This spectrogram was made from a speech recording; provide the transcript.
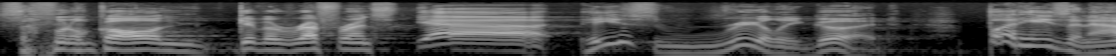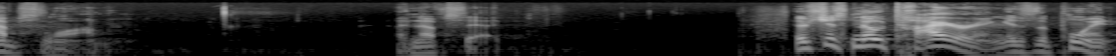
Someone will call and give a reference. Yeah, he's really good, but he's an Absalom. Enough said. There's just no tiring, is the point.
